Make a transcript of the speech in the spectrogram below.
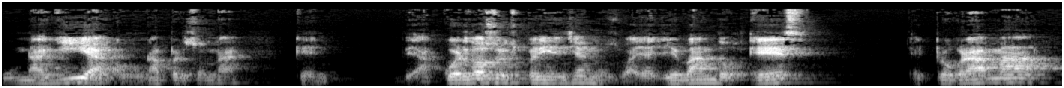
una guía, con una persona que de acuerdo a su experiencia nos vaya llevando. Es el programa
